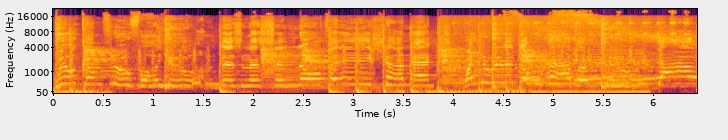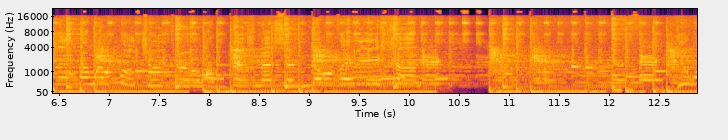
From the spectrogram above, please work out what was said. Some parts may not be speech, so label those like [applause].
we'll come through for you on Business Innovation X. When you really don't have a clue, dial in and we'll put you through on Business Innovation. You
